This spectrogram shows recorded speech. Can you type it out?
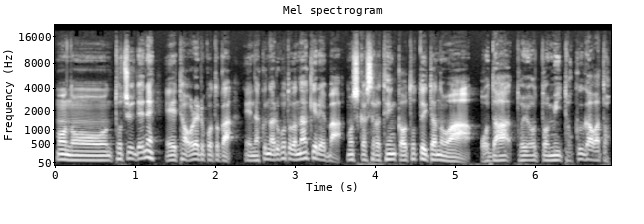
もうあのー、途中でね、えー、倒れることが、え亡くなることがなければ、もしかしたら天下を取っていたのは、織田、豊臣、徳川と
